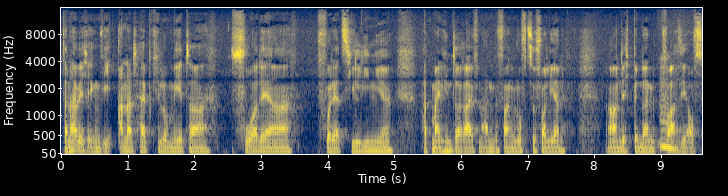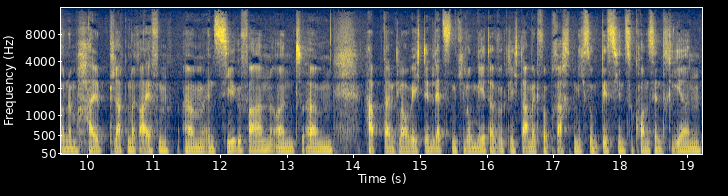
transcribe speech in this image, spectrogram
dann habe ich irgendwie anderthalb Kilometer vor der, vor der Ziellinie, hat mein Hinterreifen angefangen, Luft zu verlieren. Und ich bin dann mhm. quasi auf so einem halbplatten Reifen ähm, ins Ziel gefahren und ähm, habe dann, glaube ich, den letzten Kilometer wirklich damit verbracht, mich so ein bisschen zu konzentrieren,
